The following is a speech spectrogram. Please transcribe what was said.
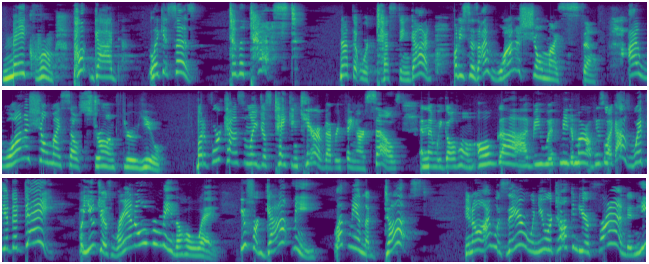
Make room. Put God, like it says, to the test. Not that we're testing God, but He says, I want to show myself. I want to show myself strong through you. But if we're constantly just taking care of everything ourselves and then we go home, oh God, be with me tomorrow. He's like, I was with you today, but you just ran over me the whole way. You forgot me, left me in the dust. You know, I was there when you were talking to your friend and he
